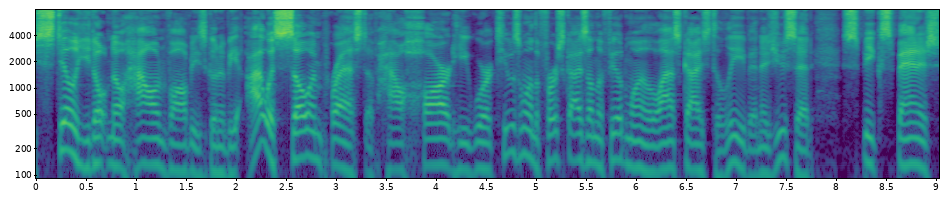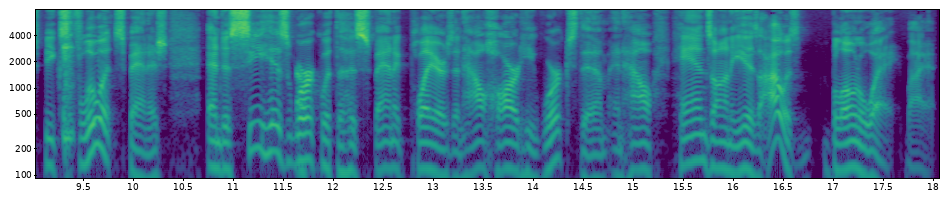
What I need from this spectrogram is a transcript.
still you don't know how involved he's going to be. I was so impressed of how hard he worked. He was one of the first guys on the field, one of the last guys to leave, and as you said, speaks Spanish, speaks fluent Spanish, and to see his work with the Hispanic players and how hard he works them and how hands-on he is, I was blown away by it.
